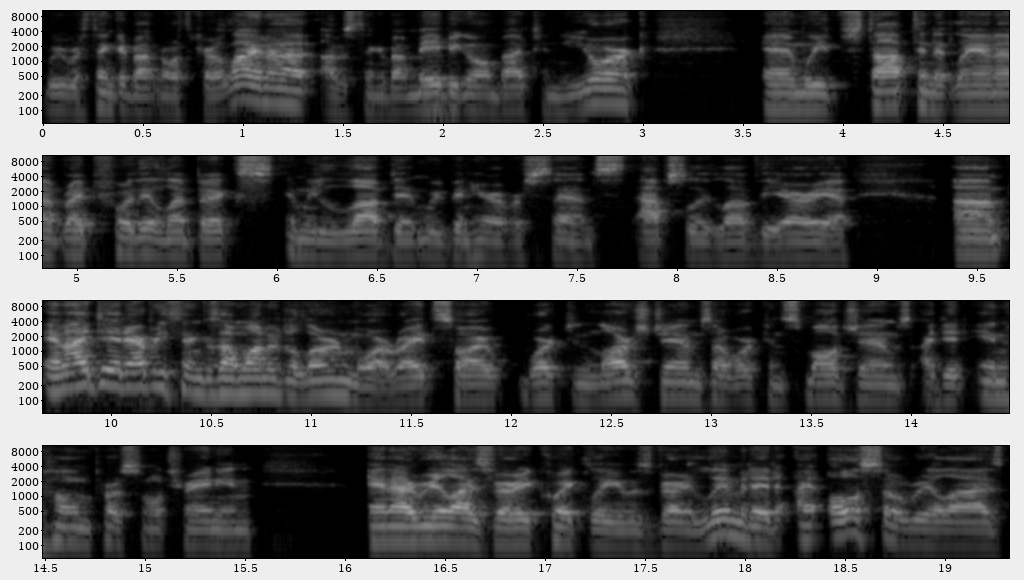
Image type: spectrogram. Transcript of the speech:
we were thinking about North Carolina. I was thinking about maybe going back to New York. And we stopped in Atlanta right before the Olympics, and we loved it. We've been here ever since. Absolutely love the area. Um, and I did everything because I wanted to learn more, right? So I worked in large gyms, I worked in small gyms, I did in-home personal training, and I realized very quickly it was very limited. I also realized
